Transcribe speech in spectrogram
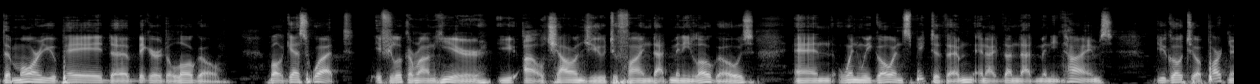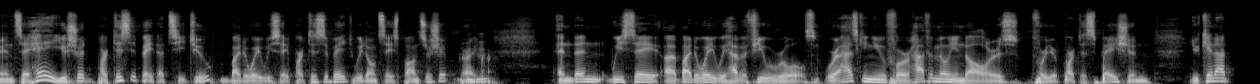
the more you pay, the bigger the logo. Well, guess what? If you look around here, you, I'll challenge you to find that many logos. And when we go and speak to them, and I've done that many times, you go to a partner and say, Hey, you should participate at C2. By the way, we say participate. We don't say sponsorship, right? And then we say, uh, by the way, we have a few rules. We're asking you for half a million dollars for your participation. You cannot,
